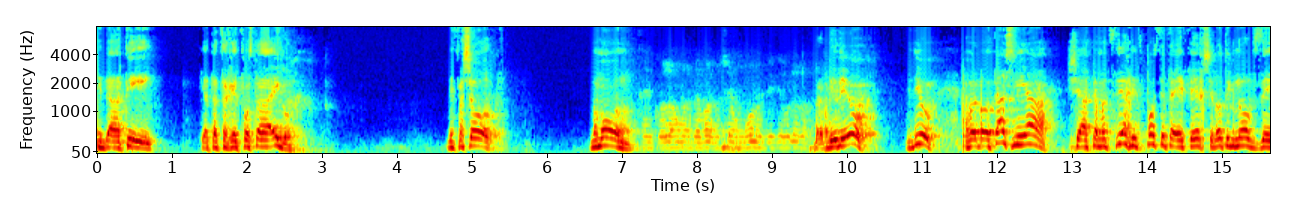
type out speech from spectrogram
את דעתי, כי אתה צריך לתפוס את האגו. נפשות, ממון, לכן כל האומר דבר בשם אומרו מביא גאולה לו. ב- בדיוק, בדיוק. אבל באותה שנייה שאתה מצליח לתפוס את ההפך, שלא תגנוב זה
